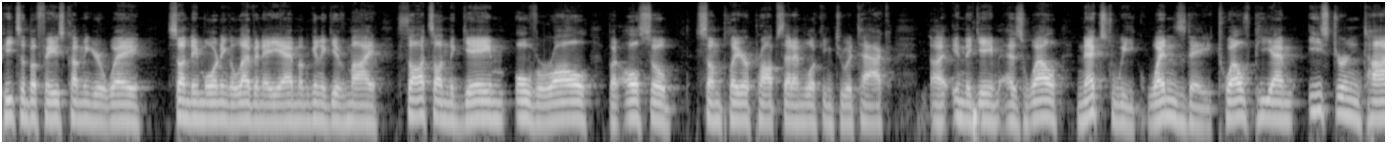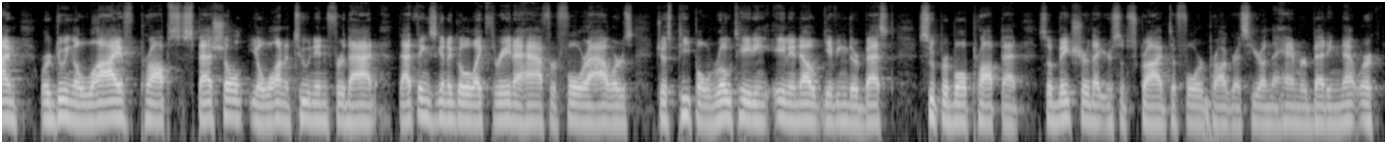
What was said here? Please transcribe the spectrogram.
Pizza buffets coming your way Sunday morning, 11 a.m. I'm going to give my thoughts on the game overall, but also some player props that I'm looking to attack uh, in the game as well. Next week, Wednesday, 12 p.m. Eastern Time, we're doing a live props special. You'll want to tune in for that. That thing's going to go like three and a half or four hours, just people rotating in and out, giving their best Super Bowl prop bet. So make sure that you're subscribed to Forward Progress here on the Hammer Betting Network.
